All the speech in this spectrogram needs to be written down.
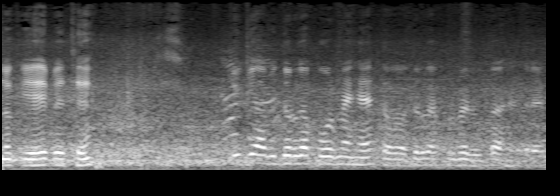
लोग यहीं पे थे। क्योंकि अभी दुर्गापुर में है तो दुर्गापुर में रुका है ट्रेन।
